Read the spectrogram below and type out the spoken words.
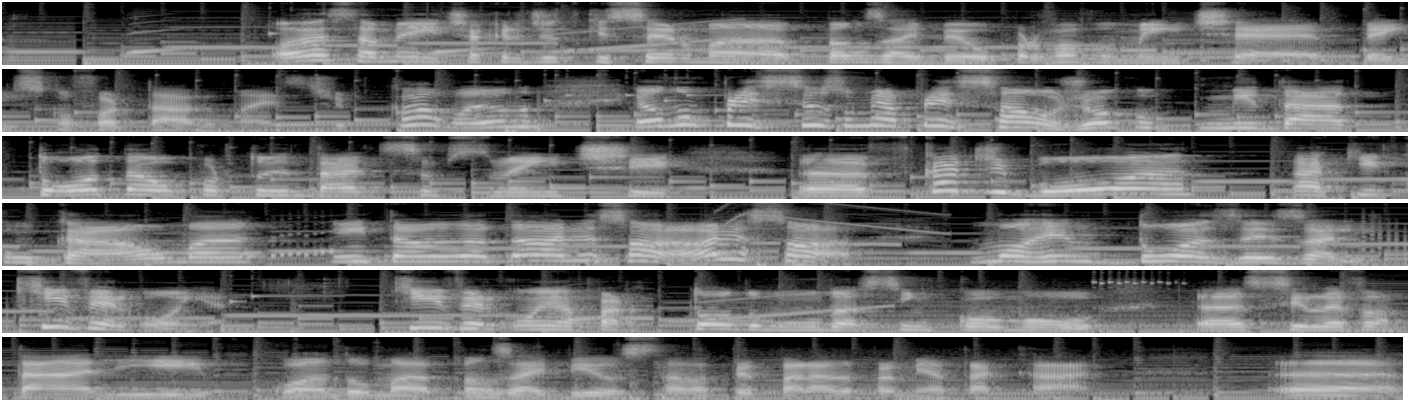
Honestamente, acredito que ser uma Banzai Bill provavelmente é bem desconfortável, mas tipo, calma, eu não, eu não preciso me apressar. O jogo me dá toda a oportunidade de simplesmente uh, ficar de boa aqui com calma. Então, olha só, olha só, morrendo duas vezes ali. Que vergonha! Que vergonha para todo mundo, assim como uh, se levantar ali quando uma Banzai Bill estava preparada para me atacar. Uh,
